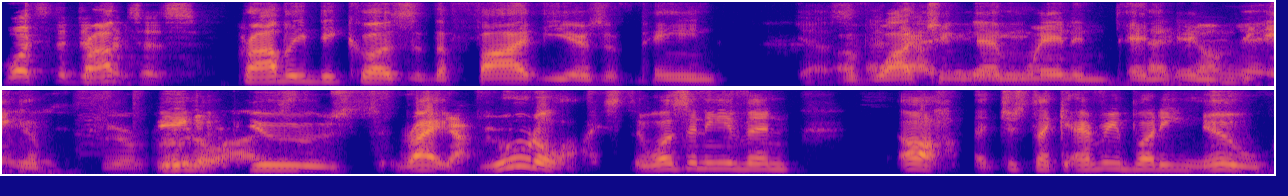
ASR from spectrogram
What's the Prob- differences? probably because of the five years of pain Yes, of watching them age, win and and, and being, age, we being abused, right? Yeah. Brutalized. It wasn't even. Oh, it just like everybody knew,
